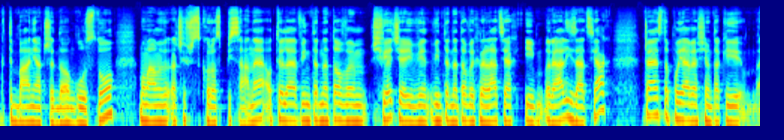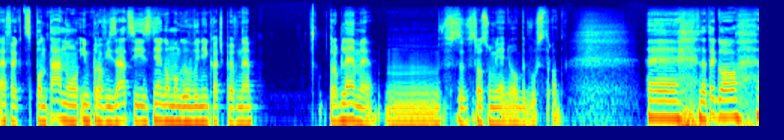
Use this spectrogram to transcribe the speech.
gdybania czy do gustu, bo mamy raczej wszystko rozpisane. O tyle w internetowym świecie i w internetowych relacjach i realizacjach często pojawia się taki efekt spontanu, improwizacji i z niego mogą wynikać pewne problemy mm, w zrozumieniu obydwu stron. E, dlatego e,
